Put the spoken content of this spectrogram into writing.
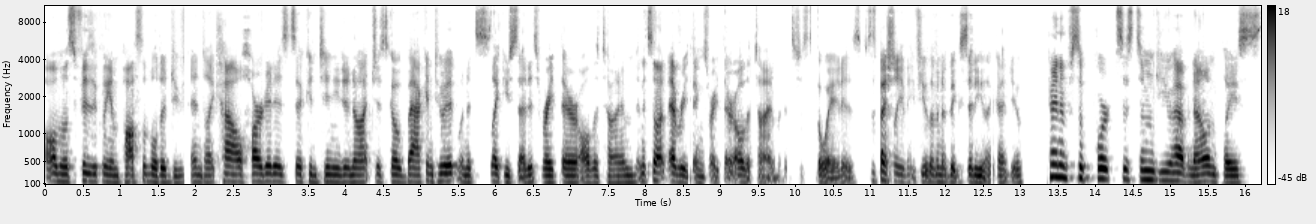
almost physically impossible to do and like how hard it is to continue to not just go back into it when it's like you said it's right there all the time. And it's not everything's right there all the time but it's just the way it is especially if you live in a big city like I do. Kind of support system do you have now in place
